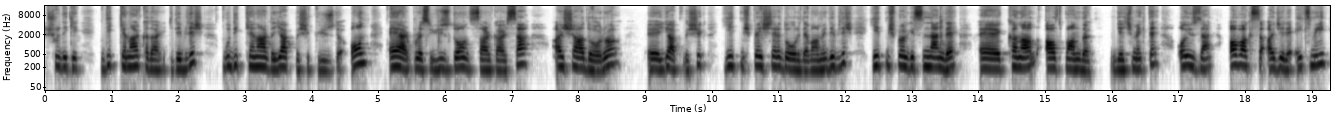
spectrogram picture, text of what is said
şuradaki dik kenar kadar gidebilir. Bu dik kenar da yaklaşık %10. Eğer burası %10 sarkarsa aşağı doğru, eee, yaklaşık 75'lere doğru devam edebilir. 70 bölgesinden de, eee, kanal alt bandı geçmekte. O yüzden AVAX'a acele etmeyin.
